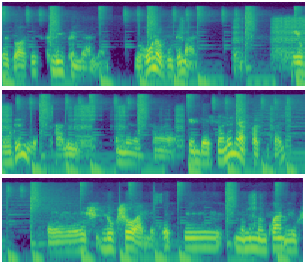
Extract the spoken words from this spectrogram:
ተጫዋቾች clique እንዳለ የሆነ ቡድን አለ። ይህ ቡድን ለምሳሌ ሄንደርሰንን ያካትታል። ሉክ ሾው አለበት። ምንም እንኳን ሉክ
